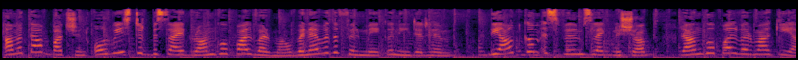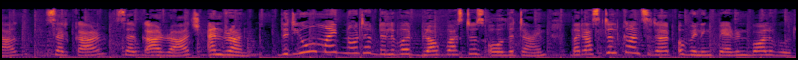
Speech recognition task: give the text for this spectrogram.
Amitabh Bachchan always stood beside Ram Gopal Varma whenever the filmmaker needed him. The outcome is films like Nishabd, Ram Gopal Varma Ki Aag, Sarkar, Sarkar Raj and Rann. The duo might not have delivered blockbusters all the time, but are still considered a winning pair in Bollywood.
